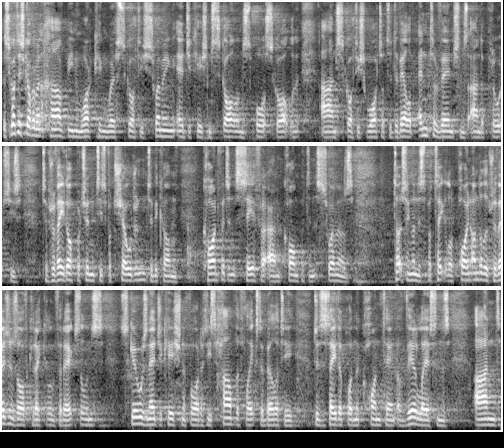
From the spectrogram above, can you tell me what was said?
The Scottish Government have been working with Scottish Swimming, Education Scotland, Sports Scotland and Scottish Water to develop interventions and approaches to provide opportunities for children to become confident, safer and competent swimmers. Touching on this particular point, under the provisions of Curriculum for Excellence, schools and education authorities have the flexibility to decide upon the content of their lessons and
